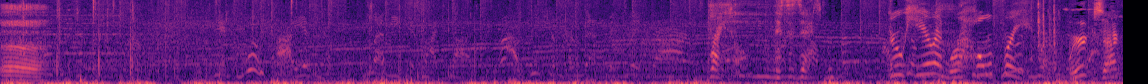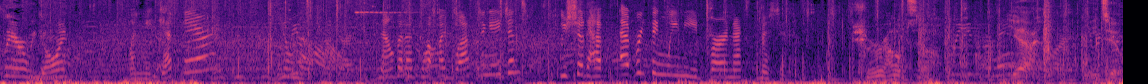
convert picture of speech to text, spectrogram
uh, Right, this is it. Through here and we're home free. Where exactly are we going? When we get there, you'll know. Now that I've got my blasting agent, we should have everything we need for our next mission. Sure hope so. Yeah, me too.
